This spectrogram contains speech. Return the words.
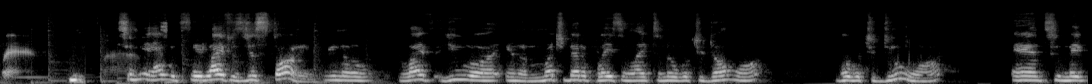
but, to me i would say life is just starting. You know life you are in a much better place in life to know what you don't want know what you do want and to make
